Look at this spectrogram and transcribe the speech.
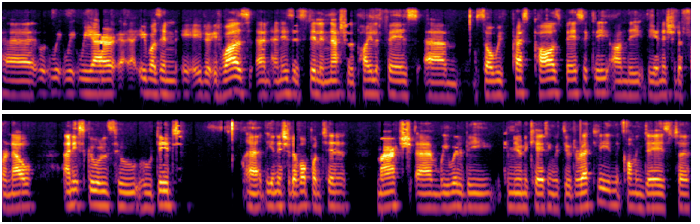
uh, we, we, we are it was in it, it was and, and is it still in national pilot phase. Um, so we've pressed pause basically on the the initiative for now. Any schools who who did uh, the initiative up until March um, we will be communicating with you directly in the coming days to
